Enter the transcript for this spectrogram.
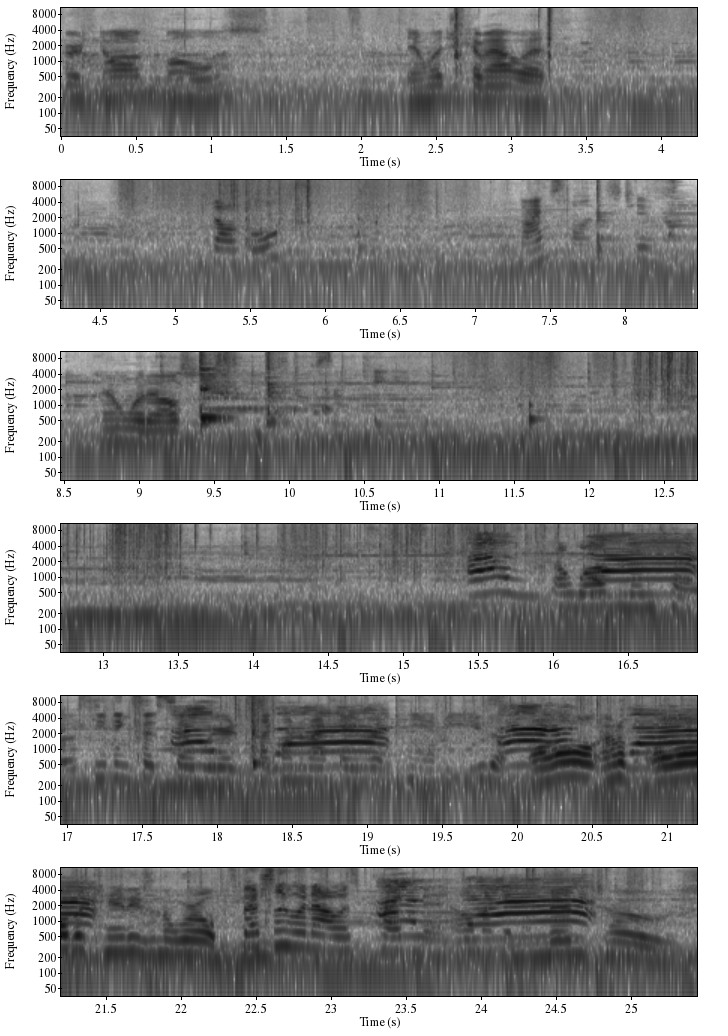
for dog bowls. And what'd you come out with? Dog bowls. Nice ones too. And what else? I love Mentos. He thinks it's so weird. It's like one of my favorite candies. All out of all the candies in the world, Especially when I was pregnant. Oh my god, Mentos.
